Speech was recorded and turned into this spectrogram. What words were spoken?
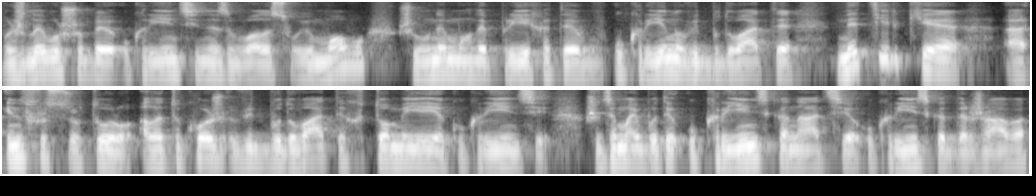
Важливо, щоб українці не забували свою мову, щоб вони могли приїхати в Україну, відбудувати не тільки інфраструктуру, але також відбудувати, хто ми є як українці. Що це має бути українська нація, українська держава,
